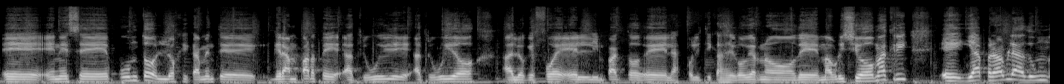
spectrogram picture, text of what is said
eh, en ese punto. Lógicamente, gran parte atribuye- atribuido a lo que fue el impacto de las políticas del gobierno de Mauricio Macri. Eh, ya, pero habla de un,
